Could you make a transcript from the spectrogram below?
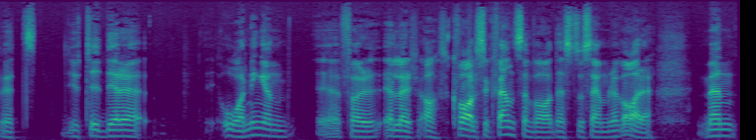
du vet, ju tidigare ordningen eh, för, eller ja, kvalsekvensen var desto sämre var det. Men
